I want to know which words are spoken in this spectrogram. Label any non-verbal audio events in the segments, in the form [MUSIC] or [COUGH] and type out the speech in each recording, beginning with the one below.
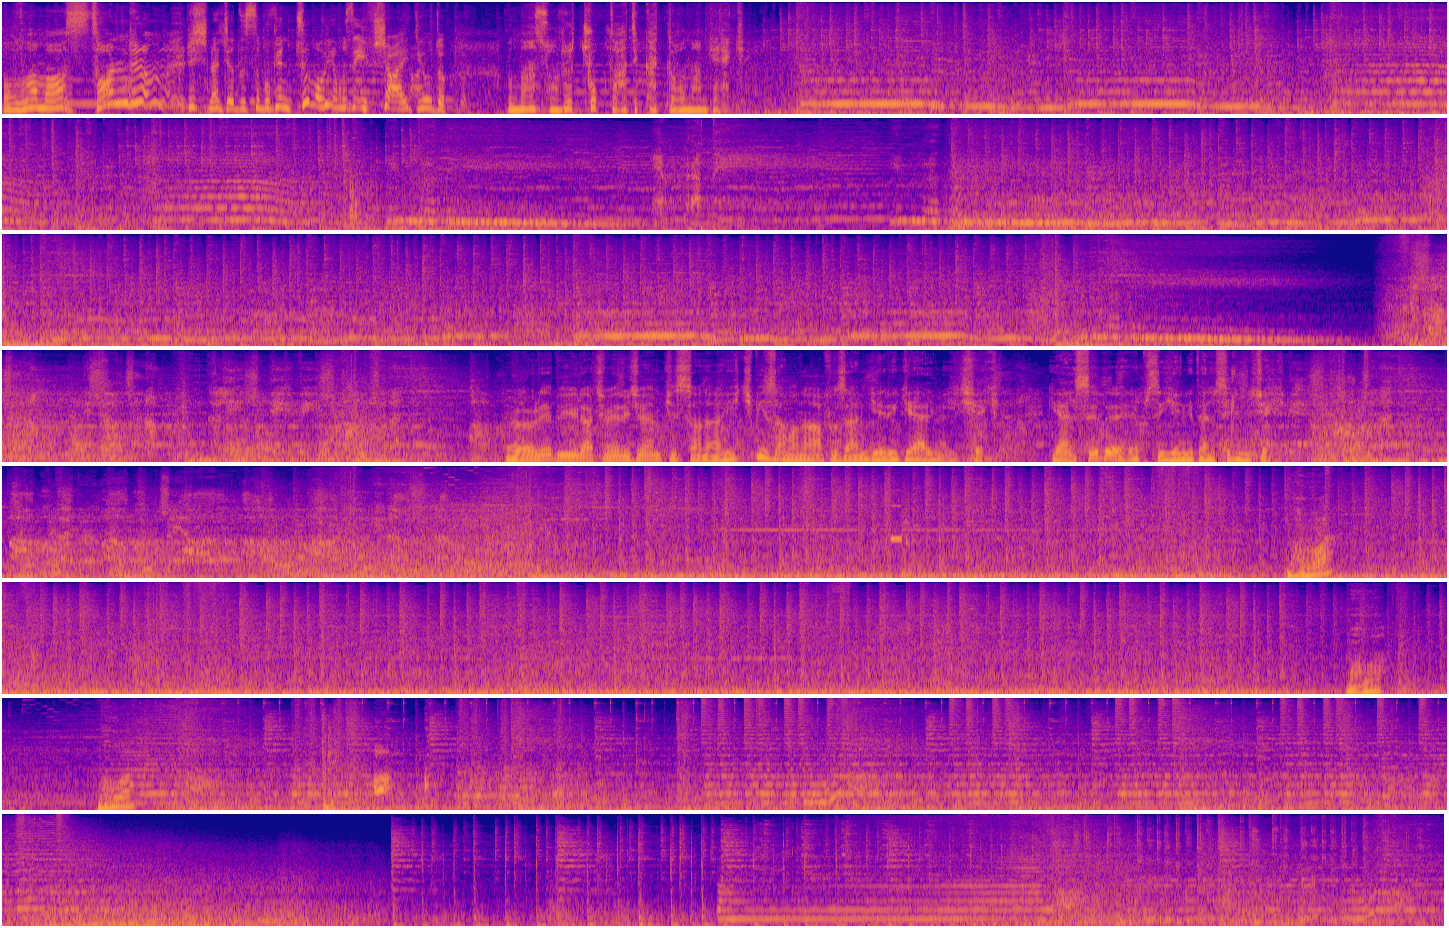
Olamaz tanrım. Rişna cadısı bugün tüm oyunumuzu ifşa ediyordu. Bundan sonra çok daha dikkatli olmam gerek. Öyle bir ilaç vereceğim ki sana hiçbir zaman hafızan geri gelmeyecek. Gelse de hepsi yeniden silinecek. Mahva?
